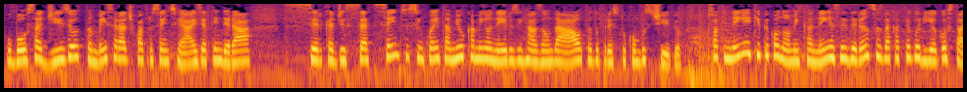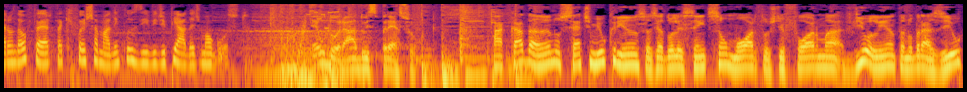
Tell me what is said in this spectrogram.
O Bolsa Diesel também será de 400 reais e atenderá cerca de 750 mil caminhoneiros em razão da alta do preço do combustível. Só que nem a equipe econômica nem as lideranças da categoria gostaram da oferta, que foi chamada inclusive de piada de mau gosto. Eldorado Expresso. A cada ano, 7 mil crianças e adolescentes são mortos de forma violenta no Brasil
